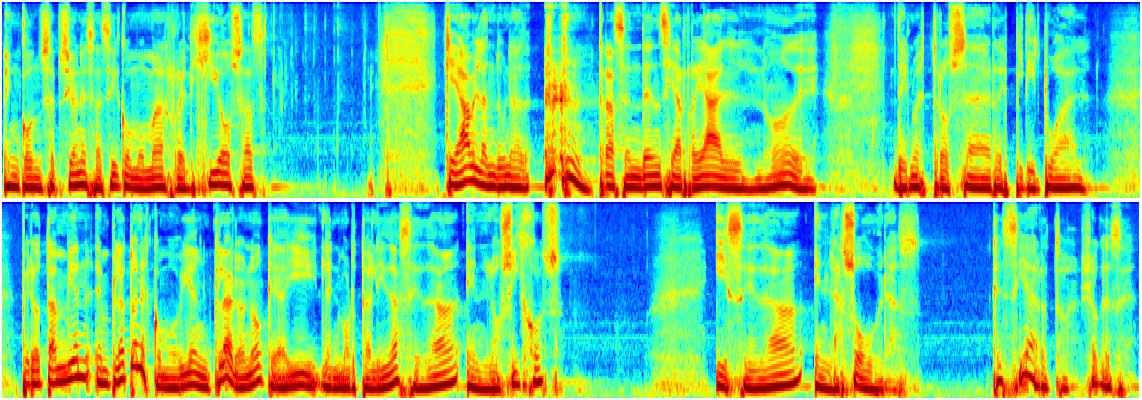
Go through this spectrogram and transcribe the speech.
en concepciones así como más religiosas, que hablan de una trascendencia real, ¿no? De, de, nuestro ser espiritual. Pero también en Platón es como bien claro, ¿no? Que ahí la inmortalidad se da en los hijos y se da en las obras. Que es cierto, yo qué sé.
